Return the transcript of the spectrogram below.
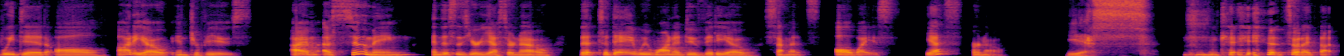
we did all audio interviews. I'm assuming, and this is your yes or no, that today we want to do video summits always. Yes or no? Yes. okay, that's what I thought.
